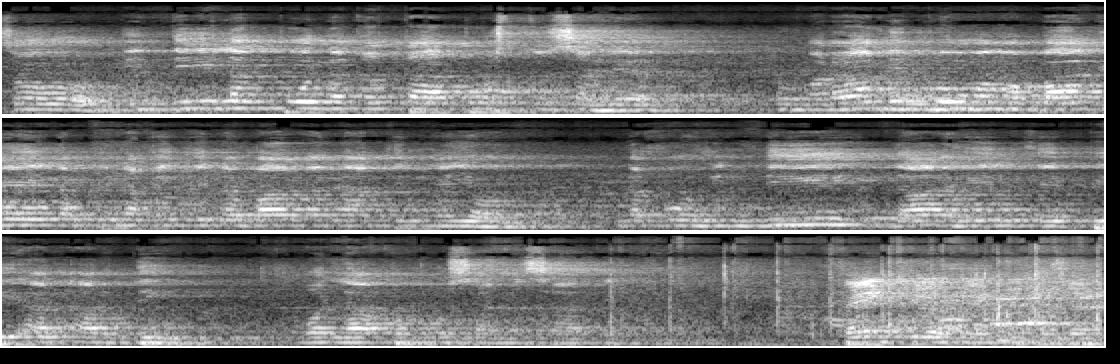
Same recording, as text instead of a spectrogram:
So, hindi lang po natatapos to sa health. Marami po mga bagay na pinakikinabangan natin ngayon na kung hindi dahil kay PRRD, wala pa po sana sa atin. Thank you, thank you, sir.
